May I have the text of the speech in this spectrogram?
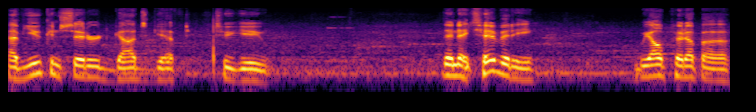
Have you considered God's gift to you? The Nativity, we all put up a,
